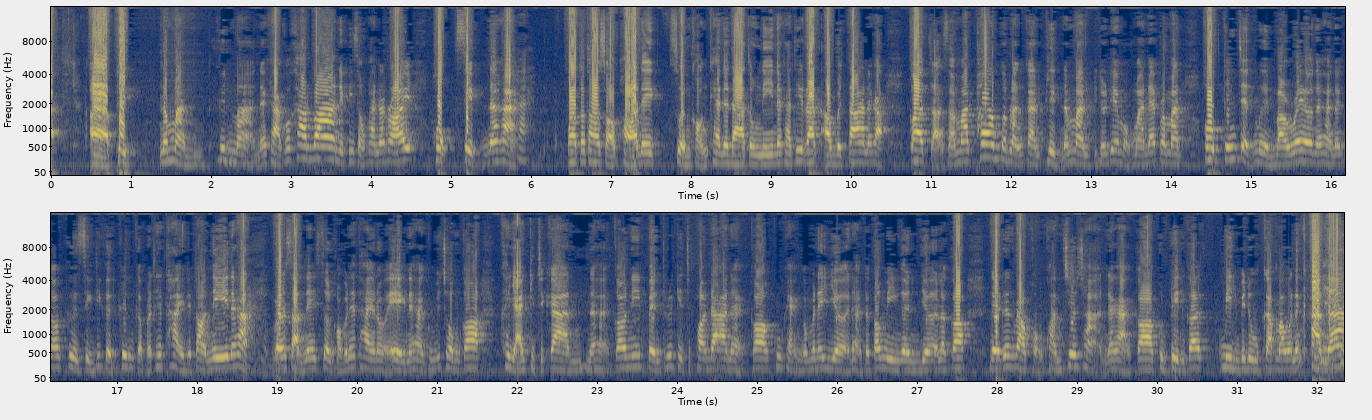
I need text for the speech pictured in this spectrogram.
เอ่อผลิตน้ำมันขึ้นมานะคะก็คาดว่าในปี 2560 นะคะค่ะปตทสพในส่วนของแคนาดาตรงนี้นะคะที่รัฐอัลเบอร์ตานะคะก็จะสามารถเพิ่มกำลังการผลิตน้ำมันปิโตรเลียมออกมาได้ประมาณ 6-7หมื่นบาร์เรลนะคะนั่นก็คือสิ่งที่เกิดขึ้นกับประเทศไทยในตอนนี้นะคะบริษัทในส่วนของประเทศไทยเราเองนะคะคุณผู้ชมก็ขยายกิจการนะคะก็นี่เป็นธุรกิจเฉพาะด้านนะก็คู่แข่งก็ไม่ได้เยอะนะคะแต่ต้องมีเงินเยอะ แล้วก็ในเรื่องราวของความเชี่ยวชาญนะคะก็คุณปรินก็บินไปดูกลับมาวันอังคารหน้า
